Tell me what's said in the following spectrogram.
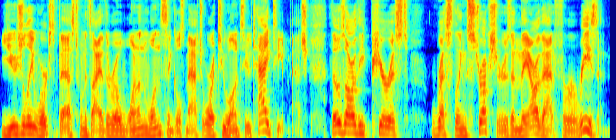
usually works best when it's either a one on one singles match or a two on two tag team match. Those are the purest wrestling structures, and they are that for a reason.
